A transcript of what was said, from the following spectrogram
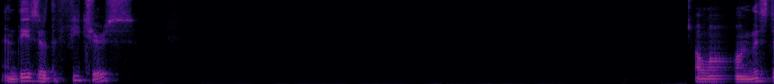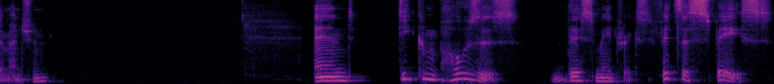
And these are the features along this dimension and decomposes this matrix, fits a space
